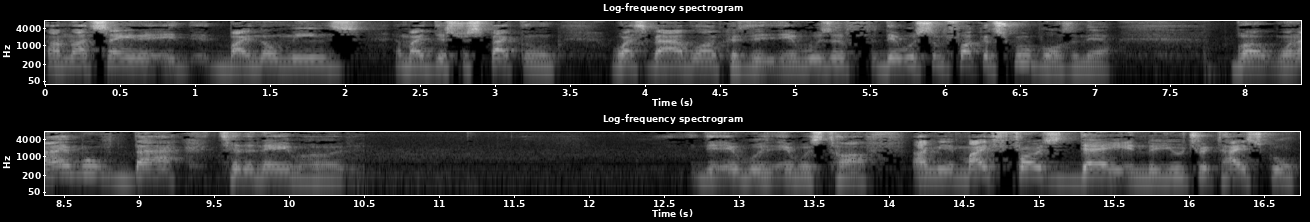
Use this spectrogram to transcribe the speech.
I'm not saying it, it by no means am I disrespecting West Babylon because it, it was a there was some fucking screwballs in there. But when I moved back to the neighborhood, it was it was tough. I mean, my first day in the Utrecht High School,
